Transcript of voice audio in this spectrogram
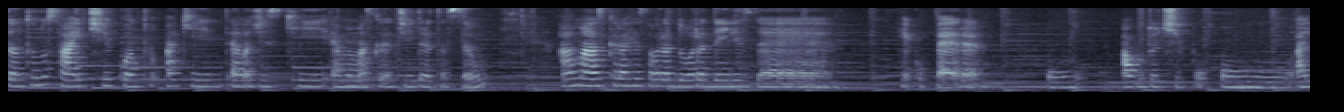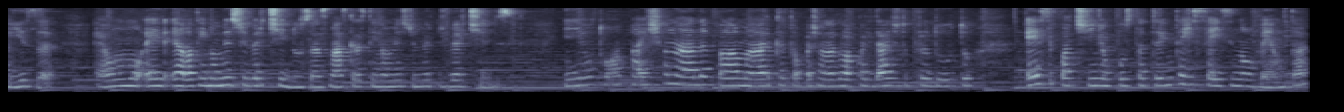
Tanto no site quanto aqui ela diz que é uma máscara de hidratação. A máscara restauradora deles é recupera ou algo do tipo, ou alisa. É um, é, ela tem nomes divertidos, as máscaras têm nomes divertidos. E eu tô apaixonada pela marca, tô apaixonada pela qualidade do produto. Esse potinho custa R$36,90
